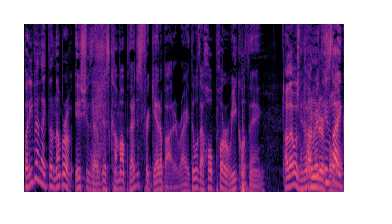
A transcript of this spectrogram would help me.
But even like the number of issues that have just come up, I just forget about it, right? There was that whole Puerto Rico thing. Oh, that was know, wonderful. it's like,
